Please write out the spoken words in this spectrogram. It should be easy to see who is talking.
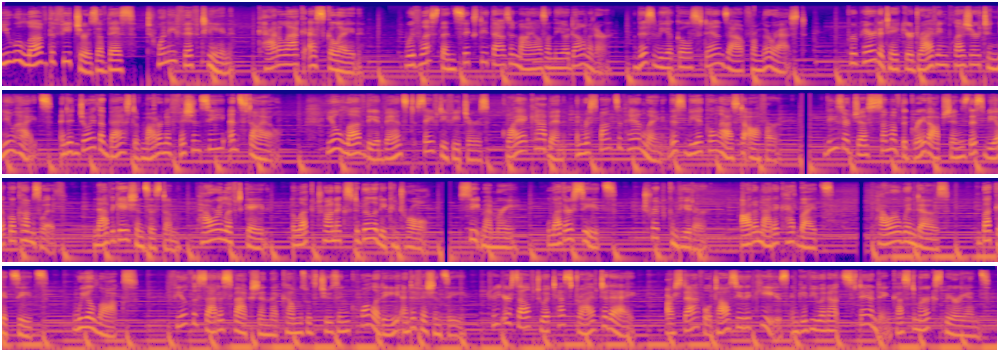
Speaker 1: You will love the features of this 2015 Cadillac Escalade. With less than 60,000 miles on the odometer, this vehicle stands out from the rest. Prepare to take your driving pleasure to new heights and enjoy the best of modern efficiency and style. You'll love the advanced safety features, quiet cabin, and responsive handling this vehicle has to offer. These are just some of the great options this vehicle comes with. Navigation system, power liftgate, electronic stability control, seat memory, leather seats, trip computer, automatic headlights, power windows, bucket seats, wheel locks. Feel the satisfaction that comes with choosing quality and efficiency. Treat yourself to a test drive today. Our staff will toss you the keys and give you an outstanding customer experience.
